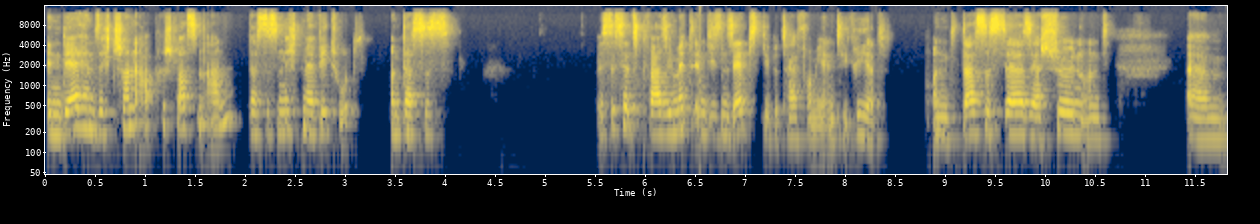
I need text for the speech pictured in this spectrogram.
in der Hinsicht schon abgeschlossen an, dass es nicht mehr wehtut und dass es, es ist jetzt quasi mit in diesen Selbstliebeteil von mir integriert. Und das ist sehr, sehr schön und ähm,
